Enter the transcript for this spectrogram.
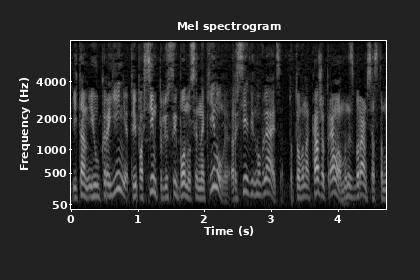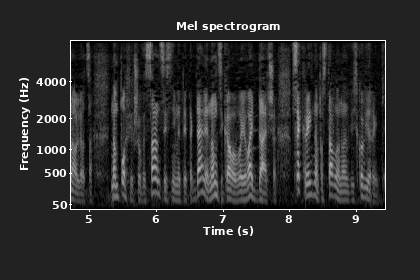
і там і Україні, Типа всім плюси, бонуси накинули. Росія відмовляється. Тобто вона каже прямо, ми не збираємося встановлюватися. Нам пофіг, що ви санкції знімете і так далі. Нам цікаво воювати далі. Вся країна поставлена на військові рейки.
